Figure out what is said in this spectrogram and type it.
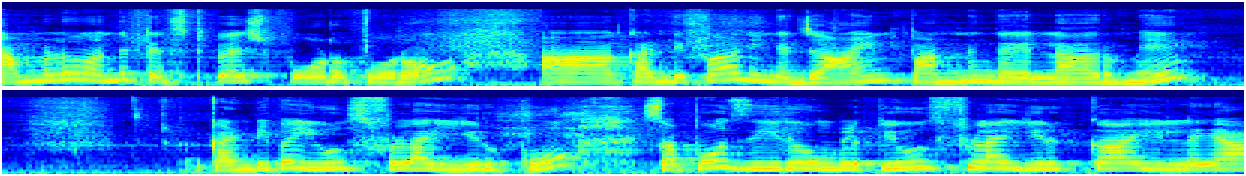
நம்மளும் வந்து டெஸ்ட் பேட்ச் போட போகிறோம் கண்டிப்பாக நீங்கள் ஜாயின் பண்ணுங்கள் எல்லாருமே. கண்டிப்பாக யூஸ்ஃபுல்லாக இருக்கும். சப்போஸ் இது உங்களுக்கு யூஸ்ஃபுல்லாக இருக்கா இல்லையா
